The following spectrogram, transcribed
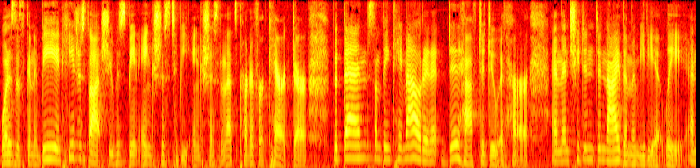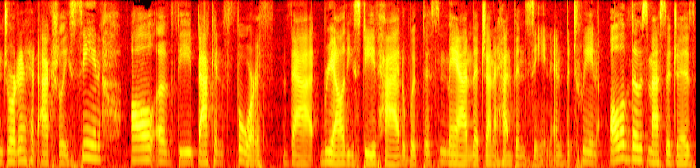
what is this going to be? And he just thought she was being anxious to be anxious and that's part of her character. But then something came out and it did have to do with her. And then she didn't deny them immediately. And jordan had actually seen all of the back and forth that reality Steve had with this man that Jenna had been seeing. And between all of those messages,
